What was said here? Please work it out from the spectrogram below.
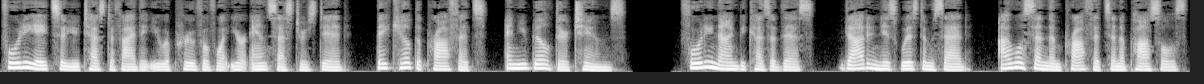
48 So you testify that you approve of what your ancestors did, they killed the prophets, and you build their tombs. 49 Because of this, God in His wisdom said, I will send them prophets and apostles,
